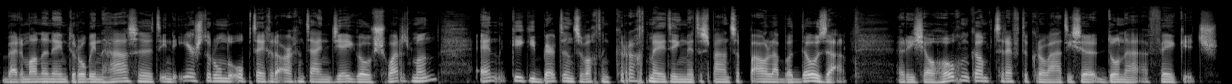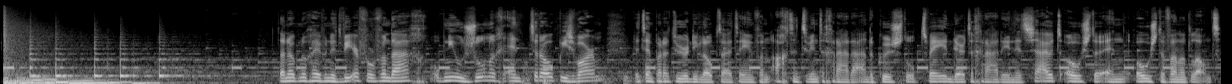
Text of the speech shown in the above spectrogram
Bij de mannen neemt Robin Haase het in de eerste ronde op tegen de Argentijn Diego Schwartzman. En Kiki Bertens wacht een krachtmeting met de Spaanse Paula Badoza. Richel Hogenkamp treft de Kroatische Donna Vekic. Dan ook nog even het weer voor vandaag. Opnieuw zonnig en tropisch warm. De temperatuur die loopt uiteen van 28 graden aan de kust tot 32 graden in het zuidoosten en oosten van het land.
